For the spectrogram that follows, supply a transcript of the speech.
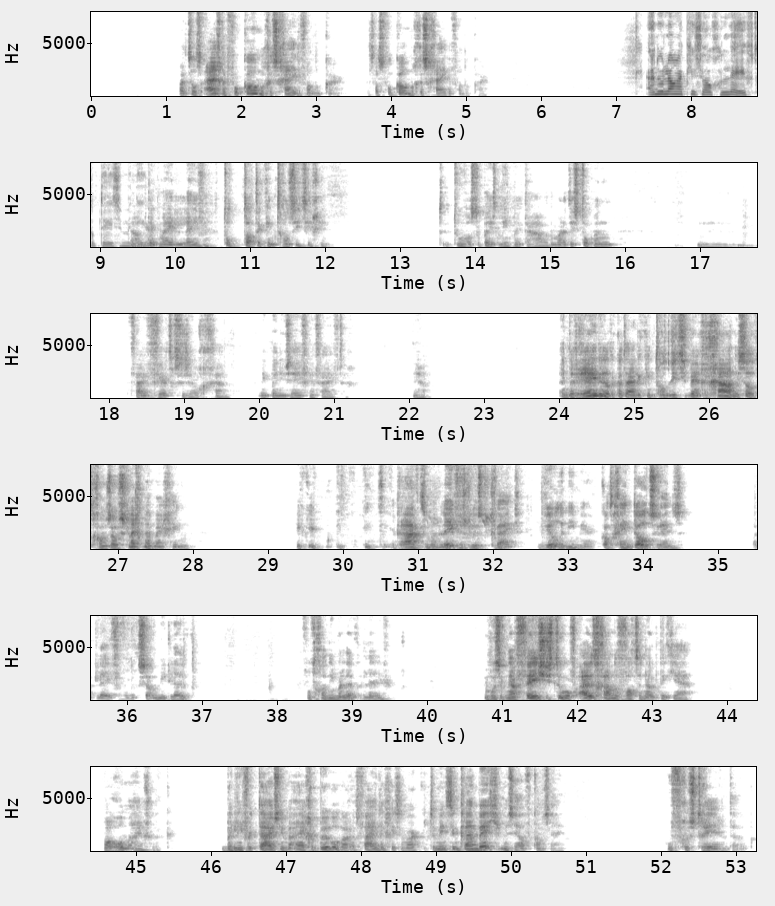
Maar het was eigenlijk volkomen gescheiden van elkaar. Het was volkomen gescheiden van elkaar. En hoe lang heb je zo geleefd op deze Nou, ik manier? denk mijn hele leven, totdat ik in transitie ging. Toen was het opeens niet meer te houden, maar het is tot mijn mm, 45ste zo gegaan. En ik ben nu 57. Ja. En de reden dat ik uiteindelijk in transitie ben gegaan, is dat het gewoon zo slecht met mij ging. Ik, ik, ik, raakte mijn levenslust kwijt. Ik wilde niet meer. Ik had geen doodswens. Het leven vond ik zo niet leuk. Ik vond het gewoon niet meer leuk, het leven. Dan moest ik naar feestjes toe of uitgaan of wat dan ook. Ik denk, ja, waarom eigenlijk? Ik ben liever thuis in mijn eigen bubbel waar het veilig is en waar ik tenminste een klein beetje mezelf kan zijn. Hoe frustrerend ook.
